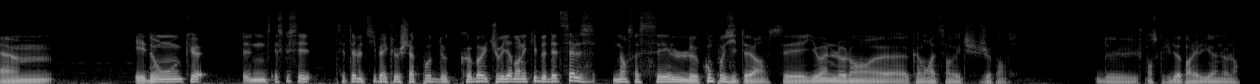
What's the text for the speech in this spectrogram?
Euh, et donc, est-ce que c'était le type avec le chapeau de cowboy? Tu veux dire dans l'équipe de Dead Cells? Non, ça c'est le compositeur, c'est Johan Lolan euh, Red Sandwich, je pense. Je pense que tu dois parler de Johan Lolan.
